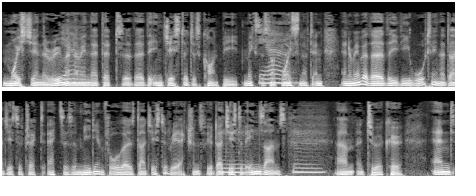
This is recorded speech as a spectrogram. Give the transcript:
moisture in the rumen. Yeah. I mean that that uh, the the ingesta just can't be mixed. It's Yeah. not moist enough to. And and remember the, the the water in the digestive tract acts as a medium for all those digestive reactions for your digestive Mm. enzymes um, to occur. And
